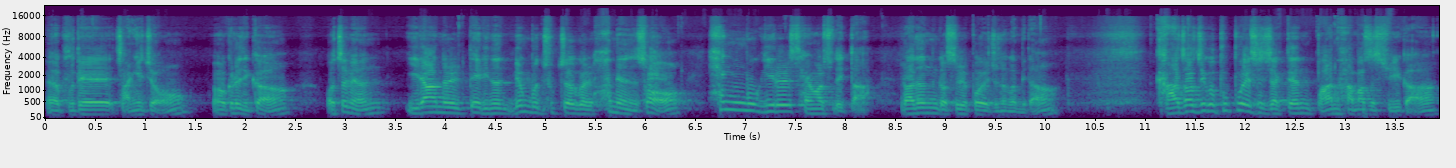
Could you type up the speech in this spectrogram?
어, 부대장이죠. 어, 그러니까 어쩌면 이란을 때리는 명분 축적을 하면서 핵무기를 사용할 수도 있다라는 것을 보여주는 겁니다. 가자지구 북부에서 시작된 반 하마스 시위가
